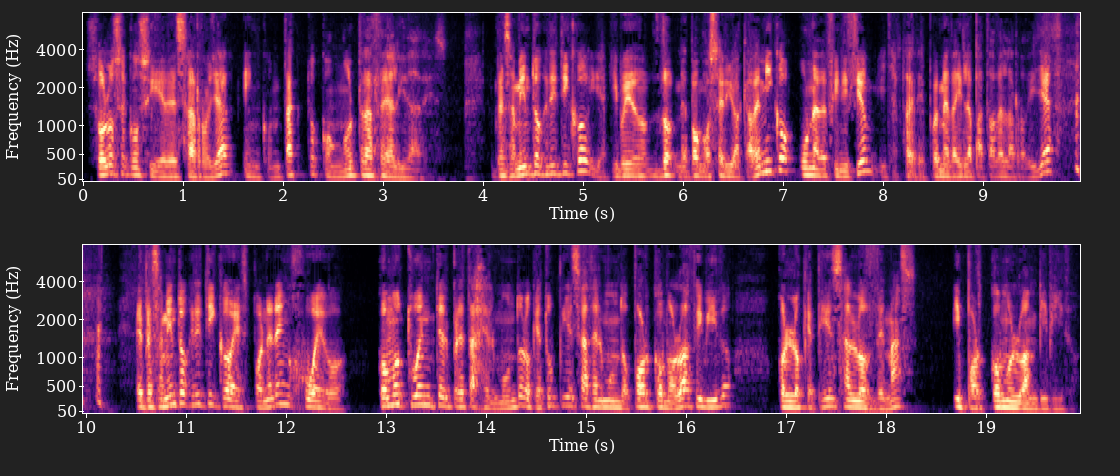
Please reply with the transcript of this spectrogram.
solo se consigue desarrollar en contacto con otras realidades. El pensamiento crítico, y aquí me pongo serio académico, una definición, y ya está, después me dais la patada en la rodilla. El pensamiento crítico es poner en juego cómo tú interpretas el mundo, lo que tú piensas del mundo, por cómo lo has vivido, con lo que piensan los demás y por cómo lo han vivido.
